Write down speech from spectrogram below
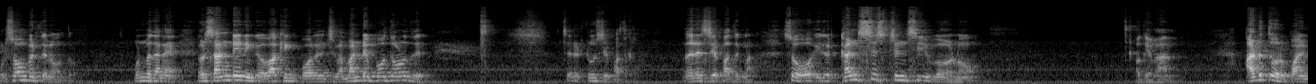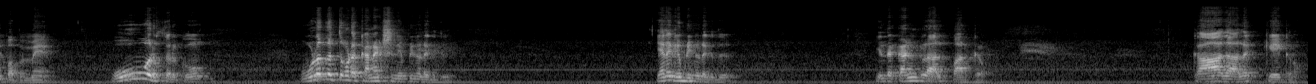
ஒரு சோம்பேறித்தனம் வந்துடும் உண்மை தானே ஒரு சண்டே நீங்கள் வாக்கிங் போகலன்னு வச்சுக்கலாம் மண்டே போக தோணுது. சரி டூஸ்டே பார்த்துக்கலாம். வெனஸ்டே பார்த்துக்கலாம். ஸோ இதில் கன்சிஸ்டன்சி வேணும். ஓகேவா அடுத்த ஒரு பாயிண்ட் பார்ப்போமே. ஒவ்வொருத்தருக்கும் உலகத்தோட கனெக்ஷன் எப்படி நடக்குது? எனக்கு எப்படி நடக்குது? இந்த கண்களால் பார்க்குறோம். காதால் கேட்குறோம்.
